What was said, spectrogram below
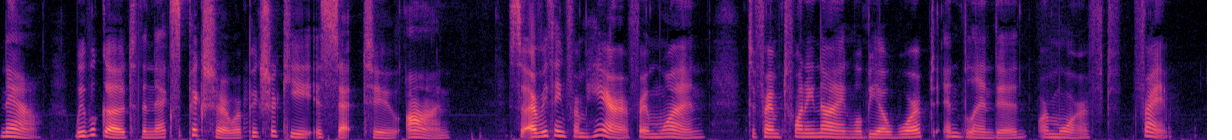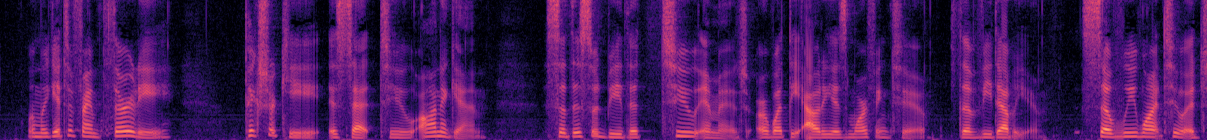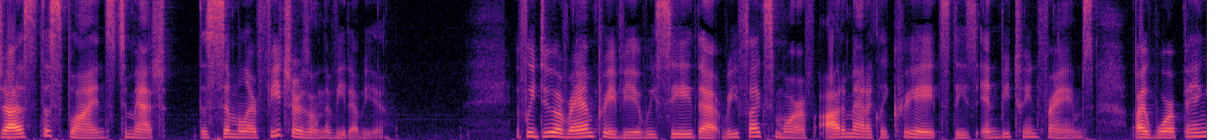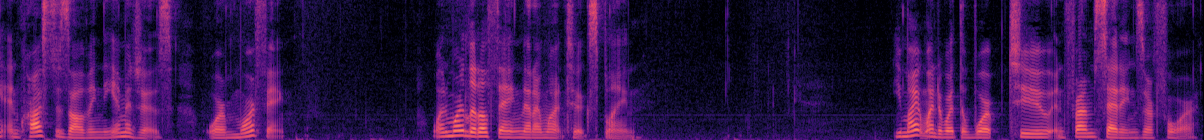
Now, we will go to the next picture where picture key is set to on. So everything from here, frame 1 to frame 29 will be a warped and blended or morphed frame. When we get to frame 30, picture key is set to on again. So this would be the 2 image, or what the Audi is morphing to, the VW. So we want to adjust the splines to match the similar features on the VW. If we do a RAM preview, we see that RE:Flex Morph automatically creates these in-between frames by warping and cross-dissolving the images, or morphing. One more little thing that I want to explain. You might wonder what the warp to and from settings are for.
